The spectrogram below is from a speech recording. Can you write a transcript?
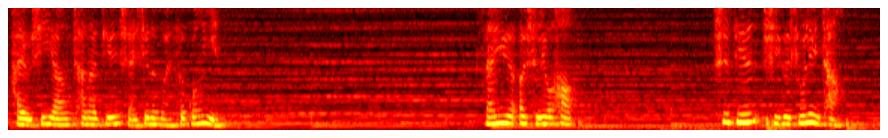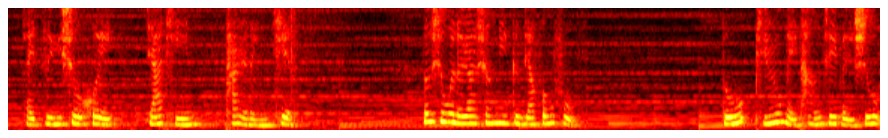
还有夕阳刹那间闪现的暖色光影。三月二十六号，世间是一个修炼场，来自于社会、家庭、他人的一切，都是为了让生命更加丰富。读《平如美棠》这本书，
